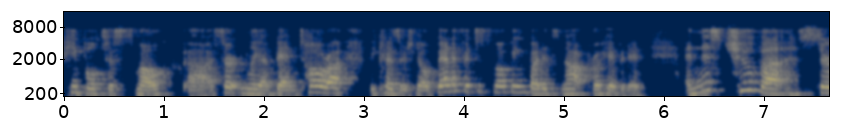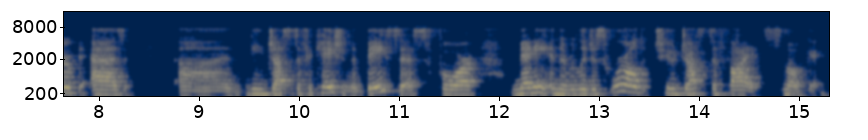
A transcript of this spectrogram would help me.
people to smoke, uh, certainly a ben Torah, because there's no benefit to smoking, but it's not prohibited. And this tshuva has served as uh, the justification, the basis for many in the religious world to justify smoking.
